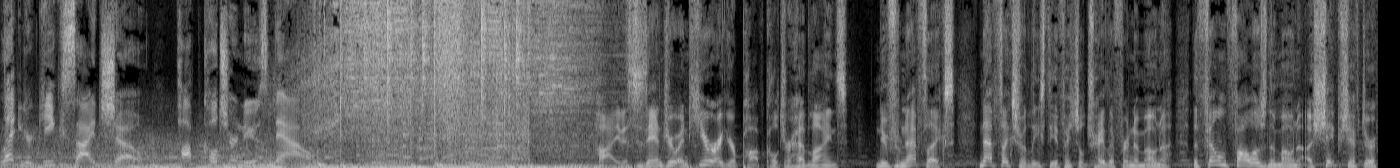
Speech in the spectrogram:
Let your geek side show. Pop culture news now. Hi, this is Andrew, and here are your pop culture headlines. New from Netflix Netflix released the official trailer for Nimona. The film follows Nimona, a shapeshifter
